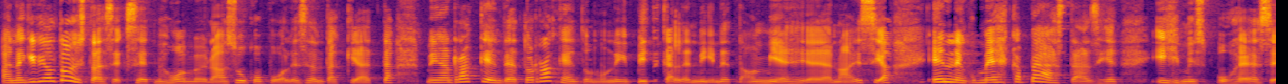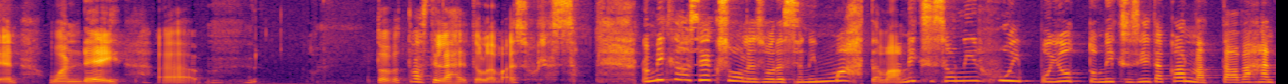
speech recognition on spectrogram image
ainakin vielä toistaiseksi, että me huomioidaan sukupuoli sen takia, että meidän rakenteet on rakentunut niin pitkälle niin, että on miehiä ja naisia, ennen kuin me ehkä päästään siihen ihmispuheeseen one day. Ö, toivottavasti lähitulevaisuudessa. No mikä on seksuaalisuudessa niin mahtavaa? Miksi se on niin huippujuttu? Miksi siitä kannattaa vähän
